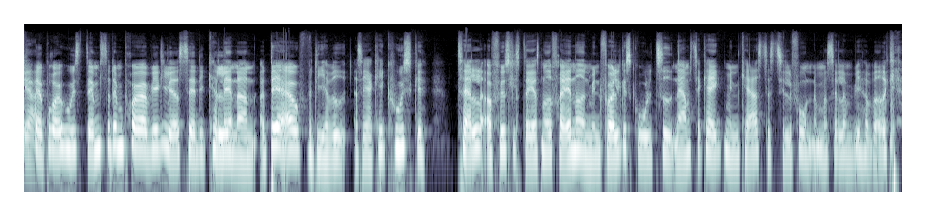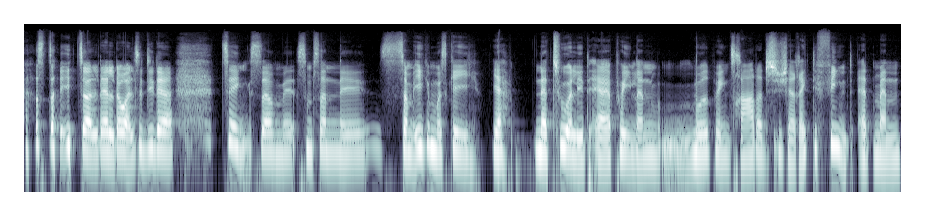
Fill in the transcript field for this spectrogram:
Ja. Jeg prøver at huske dem, så dem prøver jeg virkelig at sætte i kalenderen, og det er jo, fordi jeg ved, altså jeg kan ikke huske tal og fødselsdag og sådan noget fra andet end min folkeskoletid. Nærmest, jeg kan ikke min kærestes telefonnummer, selvom vi har været kærester i 12 år. Altså de der ting, som, øh, som, sådan, øh, som ikke måske ja, naturligt er på en eller anden måde på ens radar. Det synes jeg er rigtig fint, at man,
